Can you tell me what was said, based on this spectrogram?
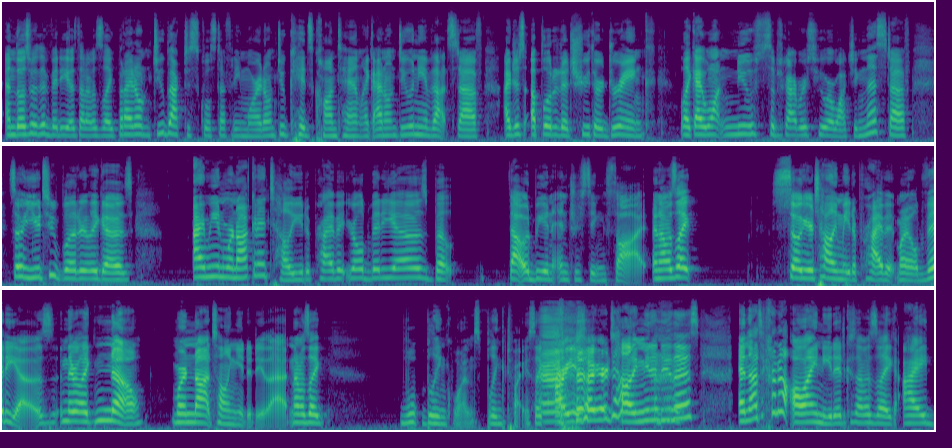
And those are the videos that I was like, but I don't do back to school stuff anymore. I don't do kids content. Like, I don't do any of that stuff. I just uploaded a truth or drink. Like, I want new subscribers who are watching this stuff. So YouTube literally goes, I mean, we're not going to tell you to private your old videos, but that would be an interesting thought. And I was like, so you're telling me to private my old videos? And they're like, no, we're not telling you to do that. And I was like, well, blink once, blink twice. Like, are you, so you're telling me to do this? And that's kind of all I needed because I was like, I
